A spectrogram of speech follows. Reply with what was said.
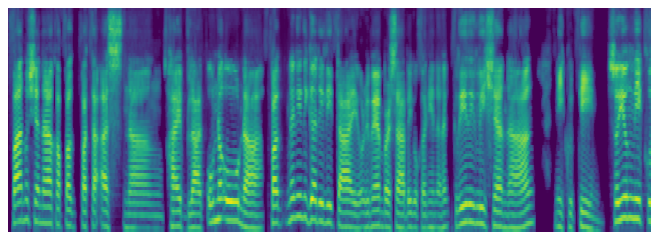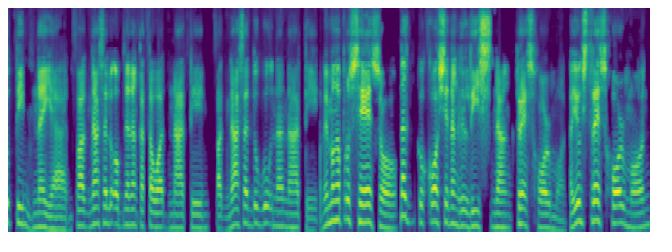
Paano siya nakakapagpataas ng high blood? Una-una, pag naninigarili tayo, remember sabi ko kanina, nagre-release siya ng nicotine. So yung nicotine na yan, pag nasa loob na ng katawan natin, pag nasa dugo na natin, may mga proseso, nagkukos siya ng release ng stress hormone. Yung stress hormone,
